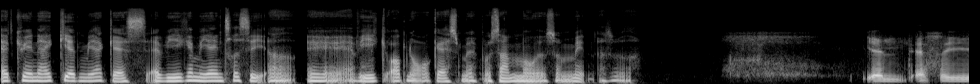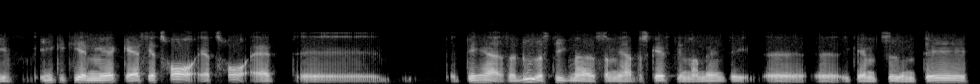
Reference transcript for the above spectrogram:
at kvinder ikke giver den mere gas? At vi ikke er mere interesserede? Øh, at vi ikke opnår orgasme på samme måde som mænd osv.? Ja, altså ikke giver en mere gas. Jeg tror, jeg tror at øh, det her, altså lyderstigmaet, som jeg har beskæftiget mig med en del øh, øh, igennem tiden, det,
